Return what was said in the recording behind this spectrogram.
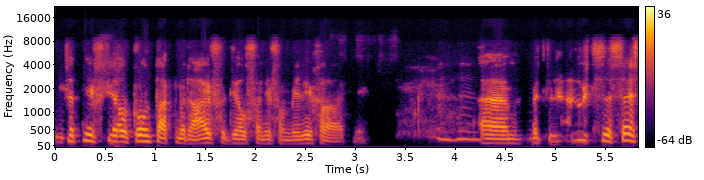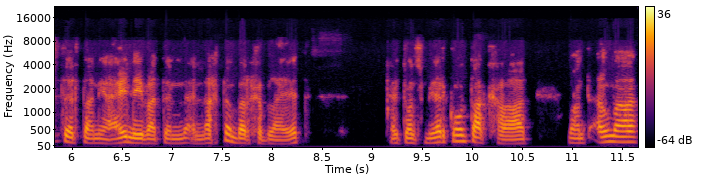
Ons het nie veel kontak met daai deel van die familie gehad nie. Mhm. Ehm um, met sy oudste suster Tannie Heilie wat in in Lichtenburg gebly het, het ons meer kontak gehad want ouma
